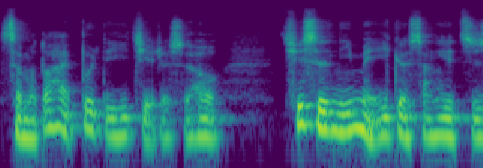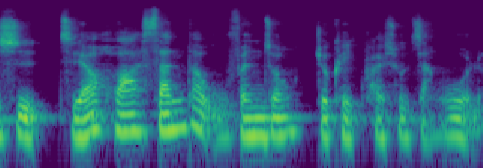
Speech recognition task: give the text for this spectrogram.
什么都还不理解的时候，其实你每一个商业知识只要花三到五分钟就可以快速掌握了。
